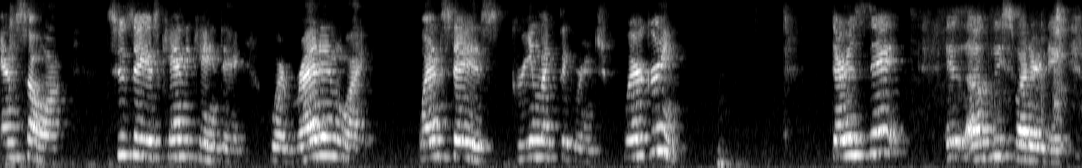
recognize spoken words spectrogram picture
and so on. Tuesday is Candy Cane Day. Wear red and white. Wednesday is Green like the Grinch. Wear green. Thursday is Ugly Sweater Day.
